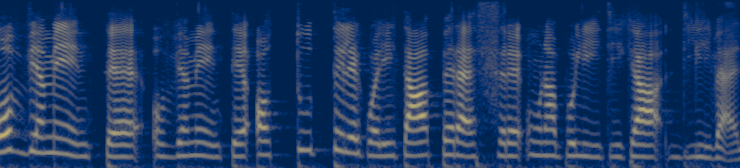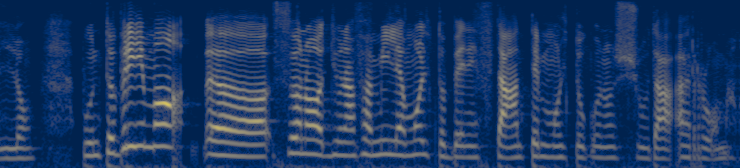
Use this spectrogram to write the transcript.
Ovviamente, ovviamente ho tutte le qualità per essere una politica di livello. Punto primo, eh, sono di una famiglia molto benestante e molto conosciuta a Roma.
